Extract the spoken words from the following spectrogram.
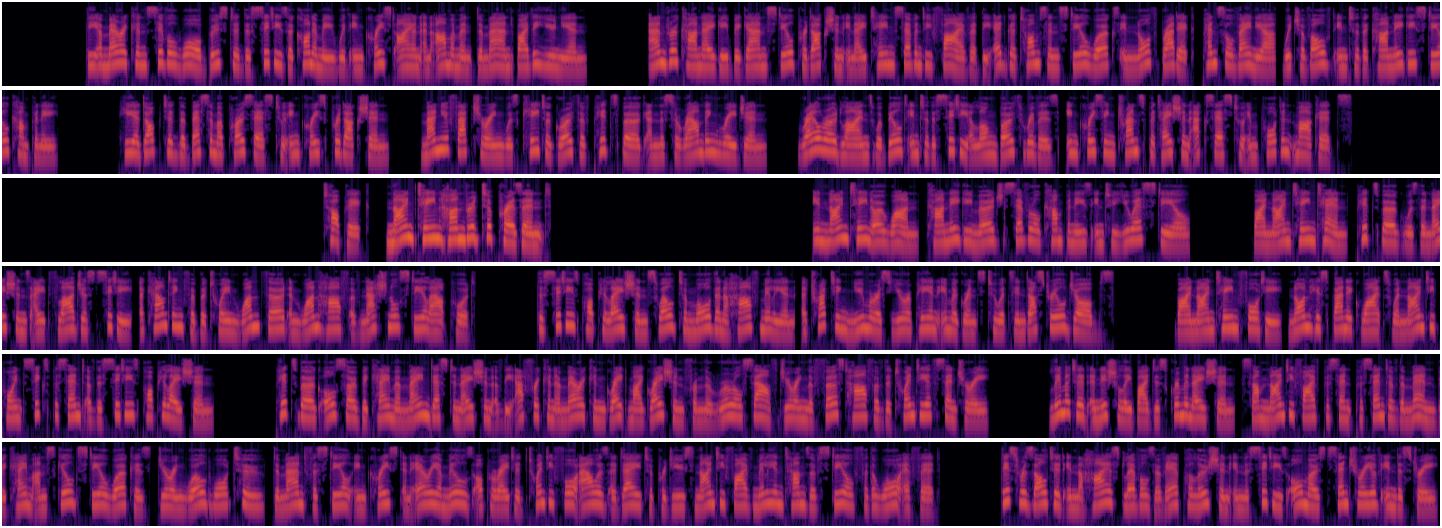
The American Civil War boosted the city's economy with increased iron and armament demand by the Union. Andrew Carnegie began steel production in 1875 at the Edgar Thomson Steel Works in North Braddock, Pennsylvania, which evolved into the Carnegie Steel Company. He adopted the Bessemer process to increase production. Manufacturing was key to growth of Pittsburgh and the surrounding region. Railroad lines were built into the city along both rivers, increasing transportation access to important markets. Topic 1900 to present. In 1901, Carnegie merged several companies into U.S. Steel. By 1910, Pittsburgh was the nation's eighth largest city, accounting for between one-third and one-half of national steel output. The city's population swelled to more than a half million, attracting numerous European immigrants to its industrial jobs. By 1940, non-Hispanic whites were 90.6% of the city's population. Pittsburgh also became a main destination of the African American Great Migration from the rural South during the first half of the 20th century. Limited initially by discrimination, some 95% of the men became unskilled steel workers. During World War II, demand for steel increased and area mills operated 24 hours a day to produce 95 million tons of steel for the war effort. This resulted in the highest levels of air pollution in the city's almost century of industry.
